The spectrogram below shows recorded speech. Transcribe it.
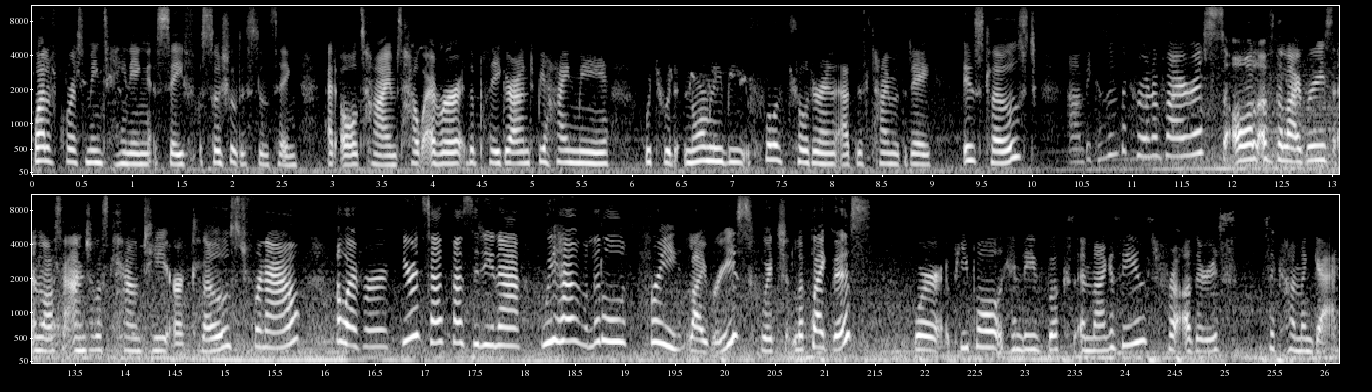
while of course maintaining safe social distancing at all times. However, the playground behind me, which would normally be full of children at this time of the day, is closed. Um, because of the coronavirus, all of the libraries in Los Angeles County are closed for now. However, here in South Pasadena, we have little free libraries, which look like this, where people can leave books and magazines for others to come and get.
